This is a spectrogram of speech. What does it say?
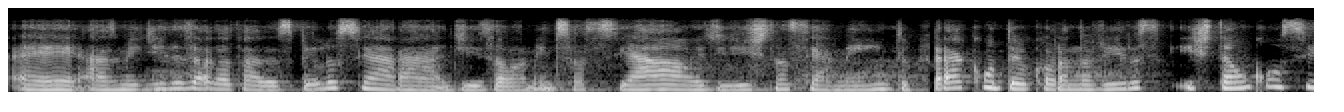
é, as medidas adotadas pelo Ceará de isolamento social, de distanciamento para conter o coronavírus estão conseguindo,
